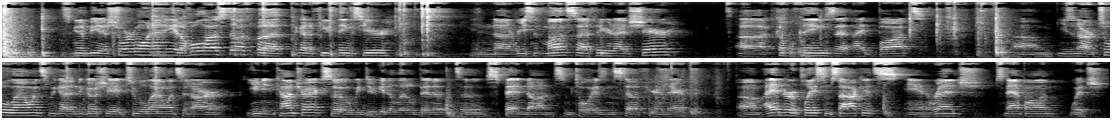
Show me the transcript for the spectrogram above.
This is going to be a short one. I didn't get a whole lot of stuff, but I got a few things here in uh, recent months I figured I'd share. Uh, a couple things that I bought um, using our tool allowance. We got a negotiated tool allowance in our union contract, so we do get a little bit of, to spend on some toys and stuff here and there. Um, I had to replace some sockets and a wrench, snap-on, which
